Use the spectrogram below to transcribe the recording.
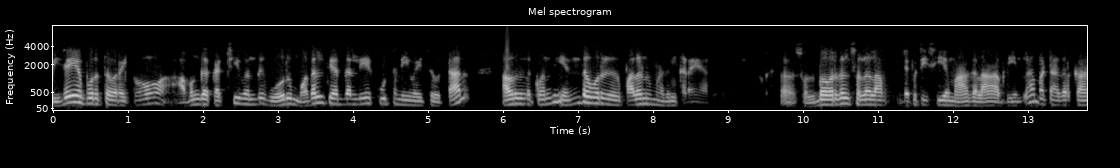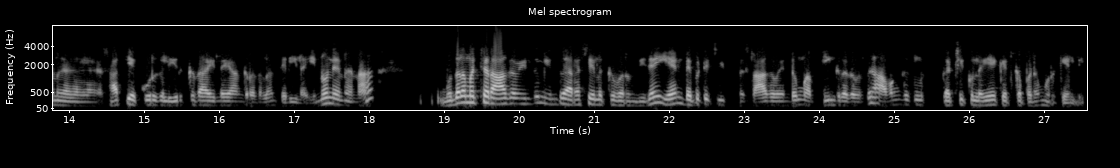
விஜயை பொறுத்த வரைக்கும் அவங்க கட்சி வந்து ஒரு முதல் தேர்தலிலேயே கூட்டணி வைத்து விட்டால் அவர்களுக்கு வந்து எந்த ஒரு பலனும் அதில் கிடையாது. சொல்பவர்கள் சொல்லலாம் டெபுட்டி சிஎம் ஆகலாம் அப்படின்லாம் பட் அதற்கான சாத்தியக்கூறுகள் இருக்குதா இல்லையாங்கிறதெல்லாம் தெரியல. இன்னொன்று என்னன்னா முதலமைச்சர் ஆக வேண்டும் என்று அரசியலுக்கு வரும் விஜய் ஏன் டெபுட்டி சீஃப் மினிஸ்டர் ஆக வேண்டும் அப்படிங்கிறது வந்து அவங்க கட்சிக்குள்ளேயே கேட்கப்படும் ஒரு கேள்வி.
